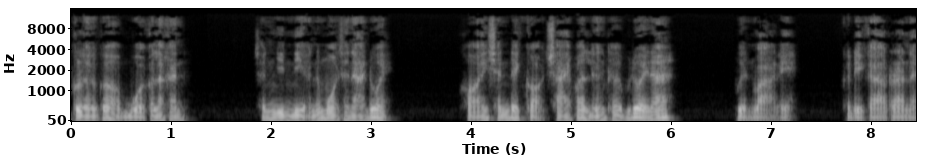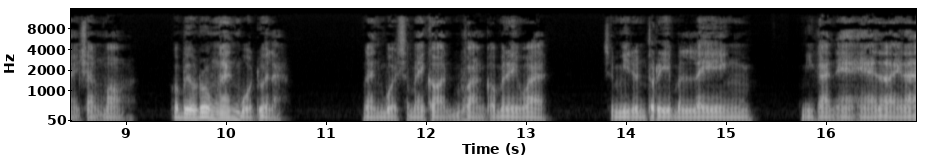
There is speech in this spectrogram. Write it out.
ก็เลยก็บวชก็แล้วกัน ฉันยินดีอนุโมทนาด้วย ขอให้ฉันได้เกาะชายผ้าเหลืองเธอไปด้วยนะ เพื่อนว่าเลยกติการะไหนช่างหมอก็ไปร่วมงานบวชดด้วยแหละ งานบวชสมัยก่อนฟังก็ไม่ได้ว่า จะมีดนตรีบรรเลง มีการแห่แหนอะไรนะ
